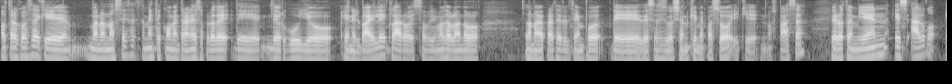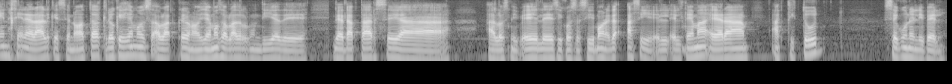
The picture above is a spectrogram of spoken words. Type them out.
otra cosa que, bueno, no sé exactamente cómo entrar en eso, pero de, de, de orgullo en el baile, claro, estuvimos hablando la mayor parte del tiempo de, de esa situación que me pasó y que nos pasa. Pero también es algo en general que se nota, creo que ya hemos hablado, creo no, ya hemos hablado algún día de, de adaptarse a, a los niveles y cosas así. Bueno, da- así, el, el tema era actitud según el nivel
